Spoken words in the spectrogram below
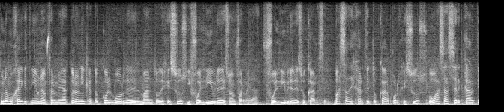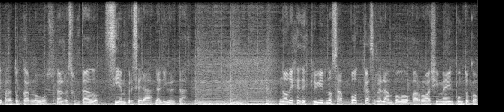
Una mujer que tenía una enfermedad crónica tocó el borde del manto de Jesús y libre de su enfermedad. Fue libre de su cárcel. ¿Vas a dejarte tocar por Jesús o vas a acercarte para tocarlo vos? El resultado siempre será la libertad. No dejes de escribirnos a podcastrelámpago.gmail.com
